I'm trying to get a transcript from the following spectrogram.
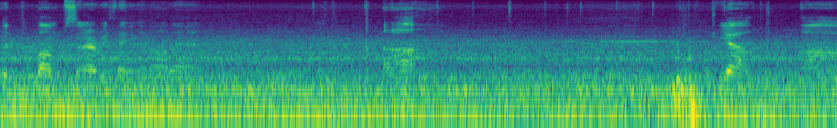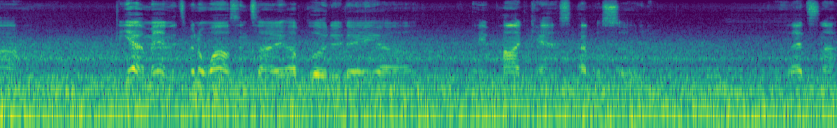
With the bumps and everything and all that. Uh, yeah. Uh, yeah, man, it's been a while since I uploaded a, uh, a podcast episode. That's not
